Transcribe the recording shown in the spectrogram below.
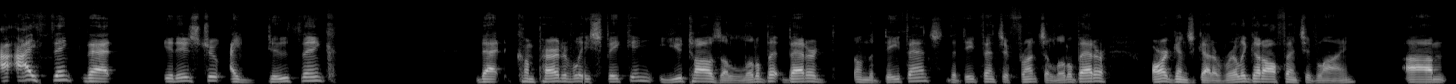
I, I think that it is true. I do think that comparatively speaking, Utah is a little bit better on the defense. The defensive front's a little better. Oregon's got a really good offensive line. Um,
